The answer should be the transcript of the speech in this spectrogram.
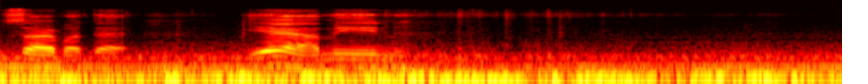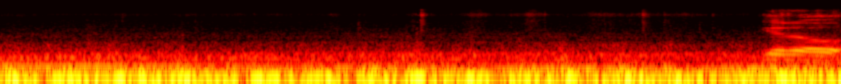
Sorry about that. Yeah, I mean, you know,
